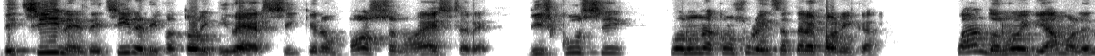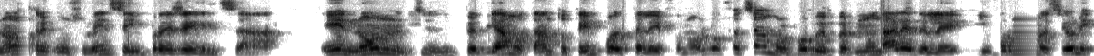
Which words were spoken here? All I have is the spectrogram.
decine e decine di fattori diversi che non possono essere discussi con una consulenza telefonica. Quando noi diamo le nostre consulenze in presenza e non perdiamo tanto tempo al telefono, lo facciamo proprio per non dare delle informazioni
